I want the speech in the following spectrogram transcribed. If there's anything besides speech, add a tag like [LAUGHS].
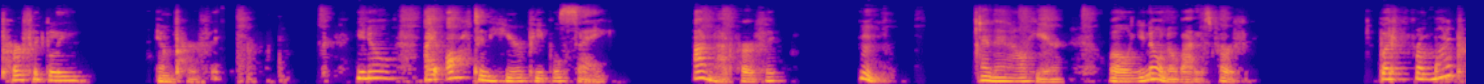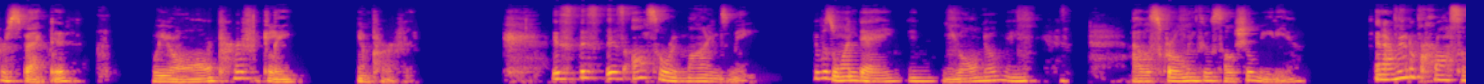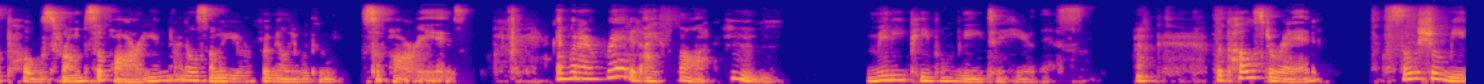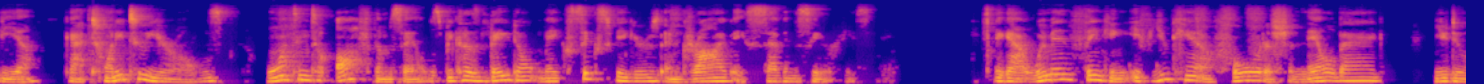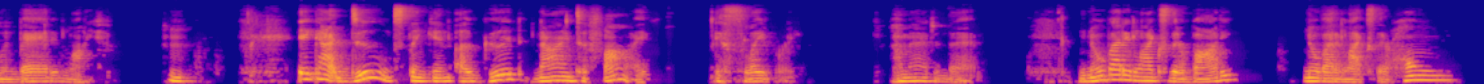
Perfectly imperfect. You know, I often hear people say, I'm not perfect. Hmm. And then I'll hear, well, you know, nobody's perfect. But from my perspective, we are all perfectly imperfect. This, this, this also reminds me it was one day, and you all know me, I was scrolling through social media and I ran across a post from Safari, and I know some of you are familiar with who Safari is. And when I read it, I thought, hmm, many people need to hear this. [LAUGHS] the post read Social media got 22 year olds wanting to off themselves because they don't make six figures and drive a seven series. It got women thinking if you can't afford a Chanel bag, you're doing bad in life. Hmm. It got dudes thinking a good nine to five is slavery. Imagine that. Nobody likes their body. Nobody likes their home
